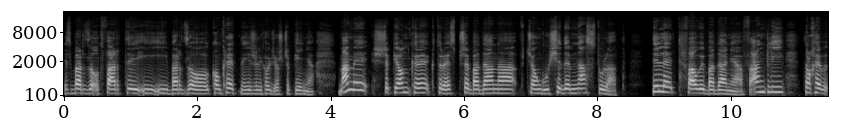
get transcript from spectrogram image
jest bardzo otwarty i, i bardzo konkretny, jeżeli chodzi o szczepienia. Mamy szczepionkę, która jest przebadana w ciągu 17 lat. Tyle trwały badania w Anglii, trochę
